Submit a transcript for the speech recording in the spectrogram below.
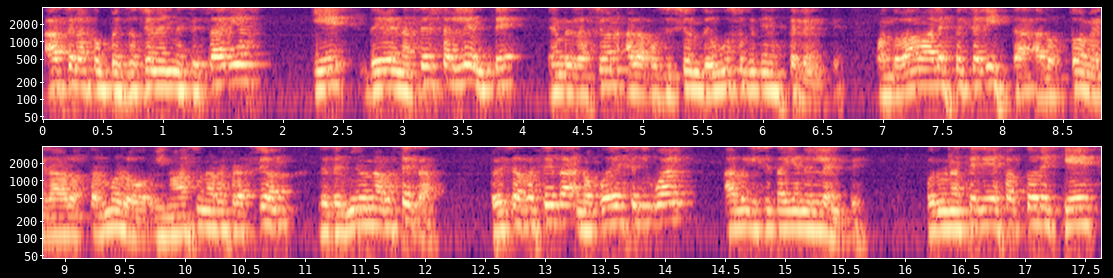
hace las compensaciones necesarias que deben hacerse al lente en relación a la posición de uso que tiene este lente. Cuando vamos al especialista, al optómetra, al oftalmólogo y nos hace una refracción, determina una receta. Pero esa receta no puede ser igual a lo que se talla en el lente, por una serie de factores que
